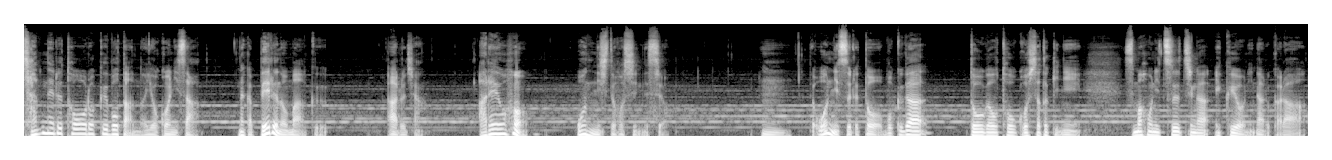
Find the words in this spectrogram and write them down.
チャンネル登録ボタンの横にさ、なんかベルのマークあるじゃん。あれをオンにしてほしいんですよ。うん。オンにすると僕が動画を投稿した時にスマホに通知が行くようになるから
